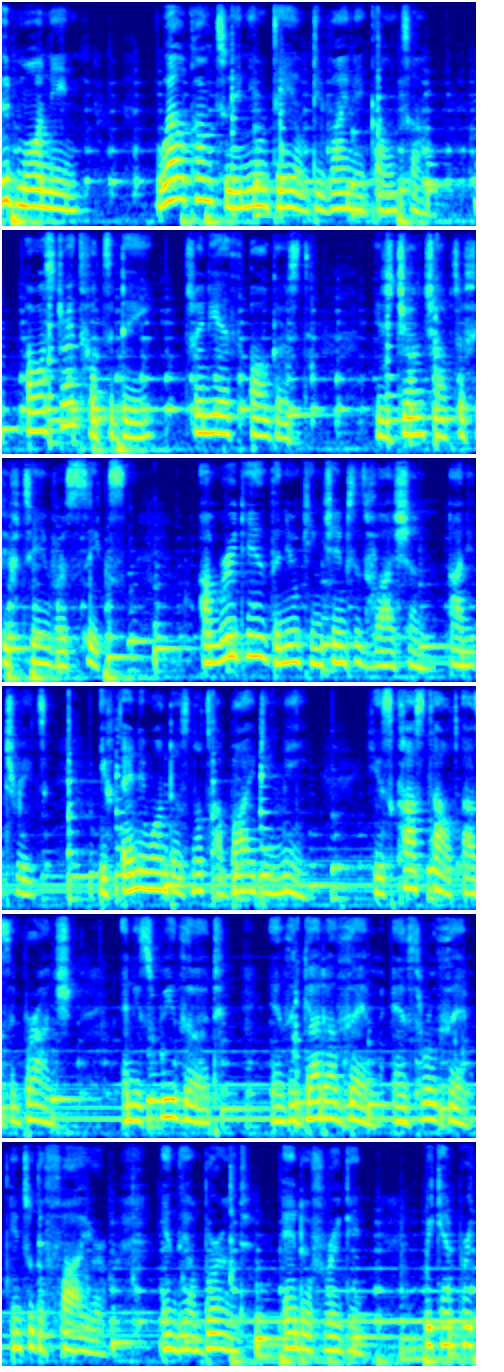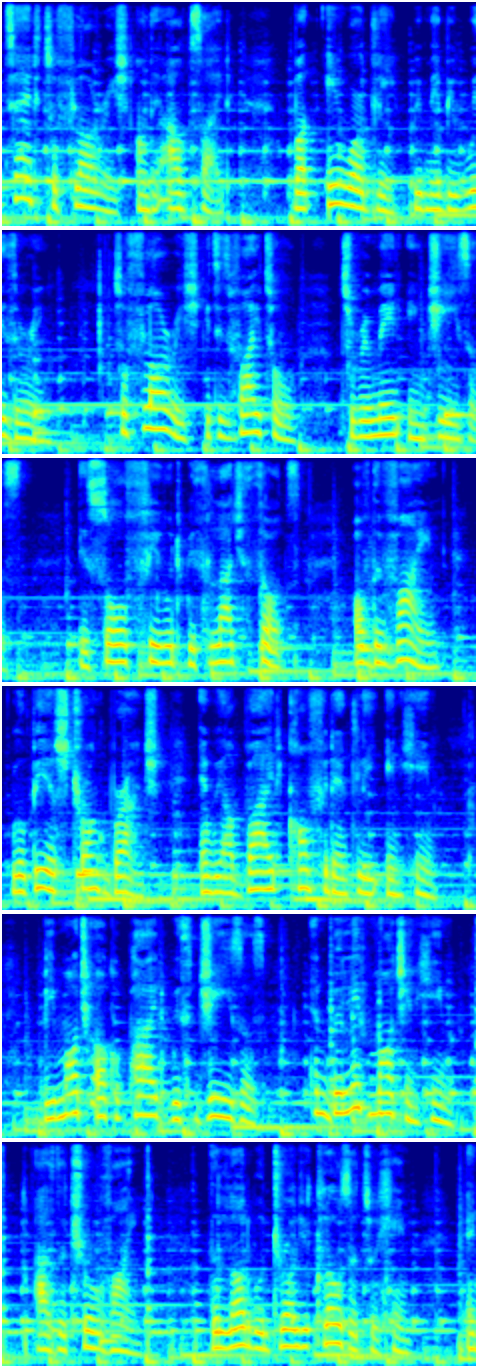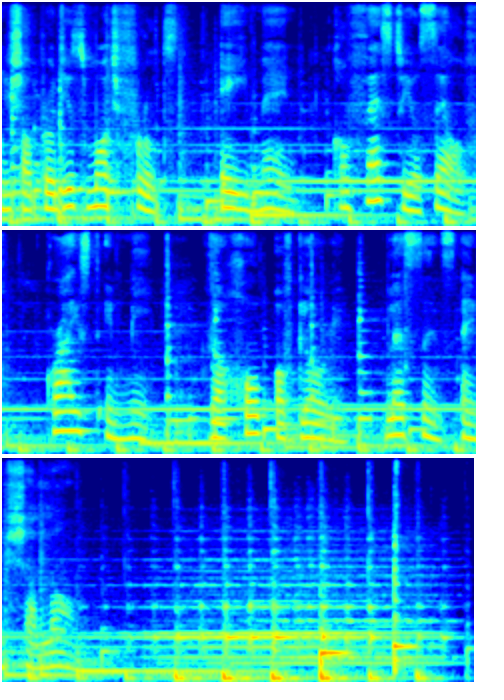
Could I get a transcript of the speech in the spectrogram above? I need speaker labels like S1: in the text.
S1: Good morning. Welcome to a new day of divine encounter. Our strength for today, 20th August, is John chapter 15, verse 6. I'm reading the New King James Version and it reads If anyone does not abide in me, he is cast out as a branch and is withered, and they gather them and throw them into the fire, and they are burned. End of reading. We can pretend to flourish on the outside, but inwardly we may be withering. To flourish, it is vital to remain in Jesus. A soul filled with large thoughts of the vine will be a strong branch and we abide confidently in Him. Be much occupied with Jesus and believe much in Him as the true vine. The Lord will draw you closer to Him and you shall produce much fruit. Amen. Confess to yourself, Christ in me, the hope of glory. Blessings and shalom.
